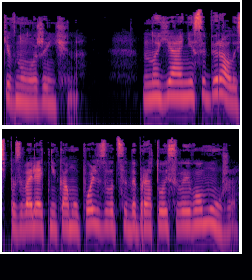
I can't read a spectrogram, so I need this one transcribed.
кивнула женщина. Но я не собиралась позволять никому пользоваться добротой своего мужа.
